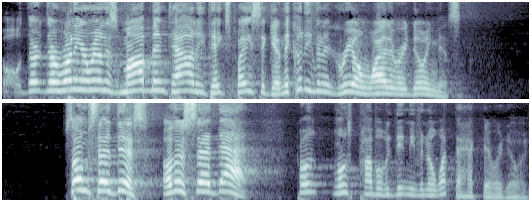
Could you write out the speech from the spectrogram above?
Oh, they're, they're running around. This mob mentality takes place again. They couldn't even agree on why they were doing this. Some said this, others said that. Most probably didn't even know what the heck they were doing.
